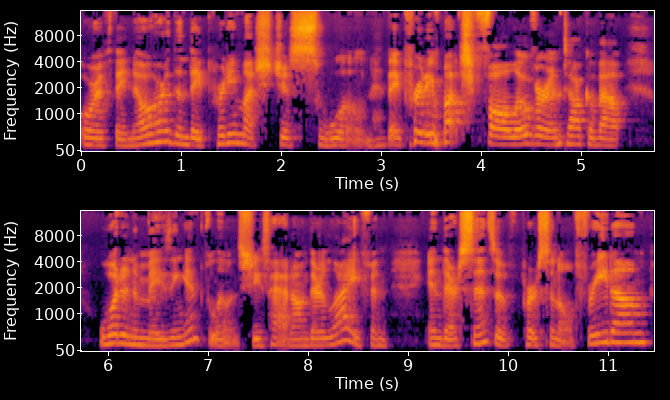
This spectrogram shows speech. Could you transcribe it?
or if they know her, then they pretty much just swoon. They pretty much fall over and talk about what an amazing influence she's had on their life and in their sense of personal freedom,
